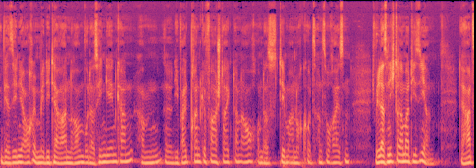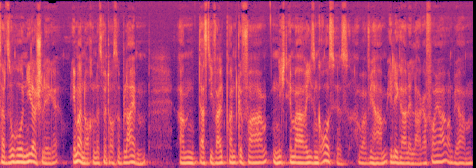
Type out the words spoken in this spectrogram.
wir sehen ja auch im mediterranen Raum, wo das hingehen kann. Ähm, äh, die Waldbrandgefahr steigt dann auch, um das Thema noch kurz anzureißen. Ich will das nicht dramatisieren. Der Harz hat so hohe Niederschläge, immer noch, und das wird auch so bleiben, ähm, dass die Waldbrandgefahr nicht immer riesengroß ist. Aber wir haben illegale Lagerfeuer und wir haben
